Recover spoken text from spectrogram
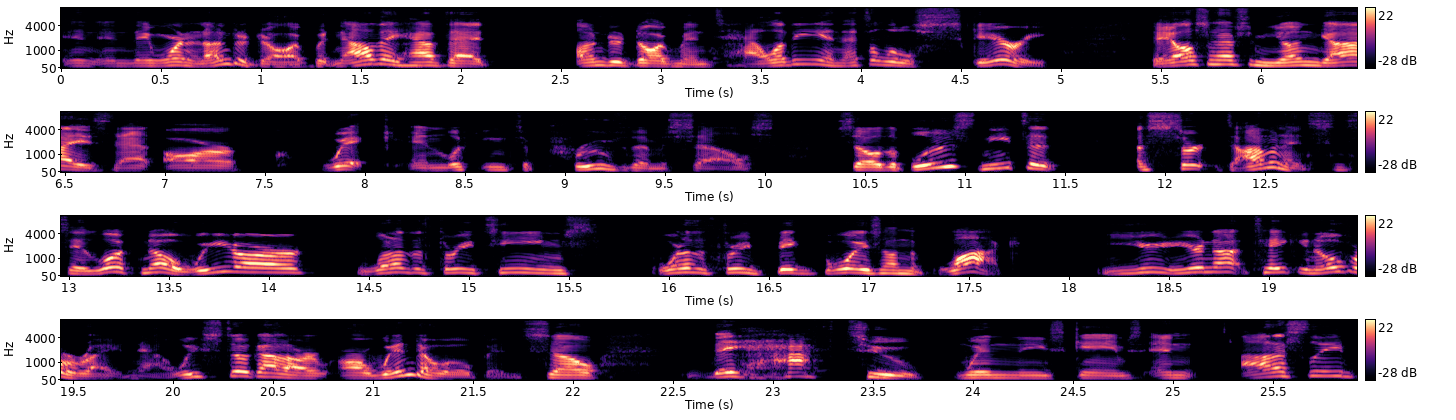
and, and they weren't an underdog. But now they have that underdog mentality, and that's a little scary. They also have some young guys that are quick and looking to prove themselves. So the Blues need to assert dominance and say, look, no, we are one of the three teams, one of the three big boys on the block. You're, you're not taking over right now. We've still got our, our window open. So they have to win these games. And honestly,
